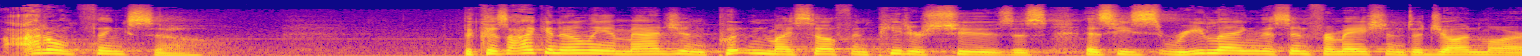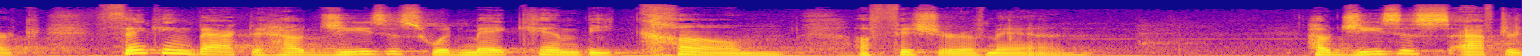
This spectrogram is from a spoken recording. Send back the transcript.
I don't think so. Because I can only imagine putting myself in Peter's shoes as, as he's relaying this information to John Mark, thinking back to how Jesus would make him become a fisher of man. How Jesus, after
